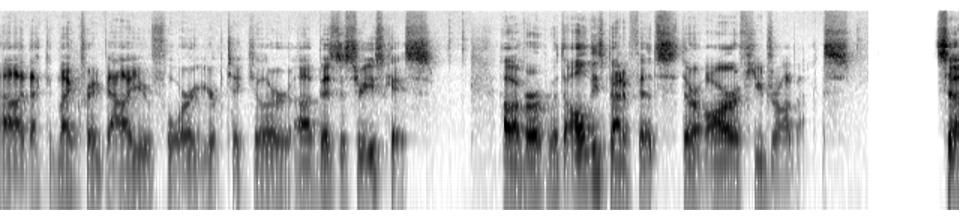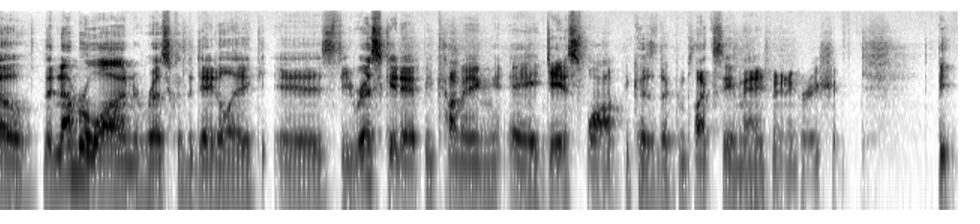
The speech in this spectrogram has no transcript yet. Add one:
uh, that can, might create value for your particular uh, business or use case. However, with all these benefits, there are a few drawbacks. So the number one risk with the data lake is the risk in it becoming a data swamp because of the complexity of management integration. Be-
